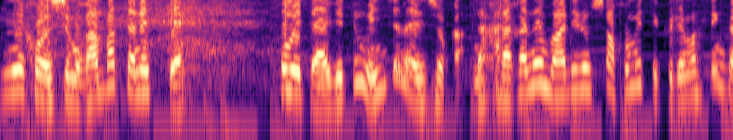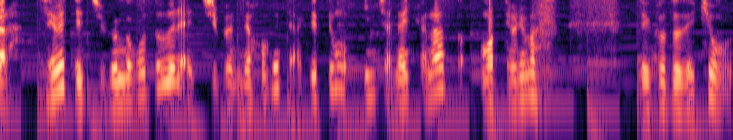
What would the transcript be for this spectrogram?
ね、今週も頑張ったねって、褒めてあげてもいいんじゃないでしょうか。なかなかね、周りの人は褒めてくれませんから、せめて自分のことぐらい自分で褒めてあげてもいいんじゃないかなと思っております。ということで、今日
